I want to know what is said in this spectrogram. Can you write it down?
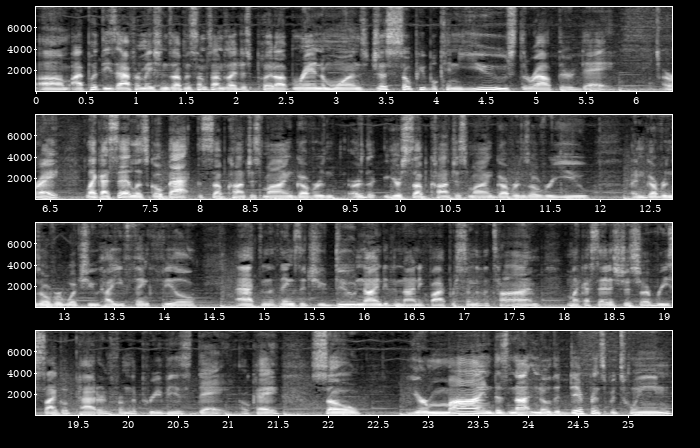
Um, I put these affirmations up, and sometimes I just put up random ones just so people can use throughout their day. All right, like I said, let's go back. The subconscious mind governs, or the, your subconscious mind governs over you and governs over what you, how you think, feel, act and the things that you do 90 to 95% of the time. And like I said, it's just a recycled pattern from the previous day, okay? So your mind does not know the difference between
